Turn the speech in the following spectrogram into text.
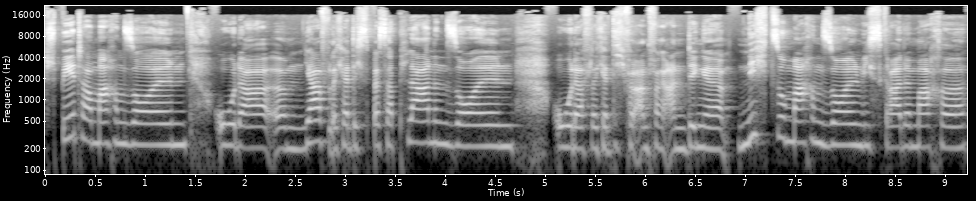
später machen sollen oder ähm, ja, vielleicht hätte ich es besser planen sollen oder vielleicht hätte ich von Anfang an Dinge nicht so machen sollen, wie ich es gerade mache.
